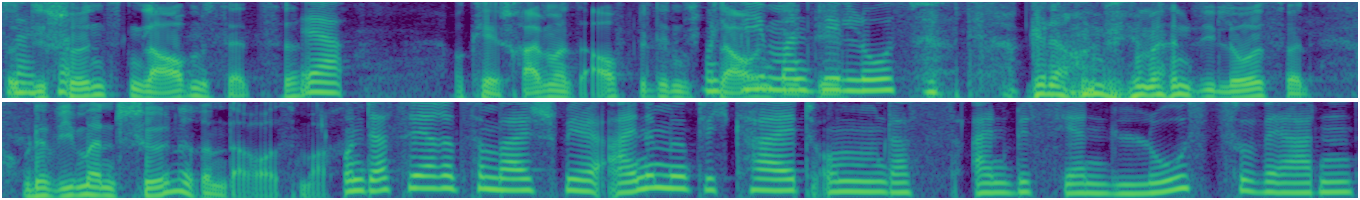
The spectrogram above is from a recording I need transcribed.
Vielleicht die schönsten Glaubenssätze. Ja. Okay, schreiben wir uns auf, bitte nicht Und klauen. wie man sie los wird. Genau, und wie man sie los wird. Oder wie man einen schöneren daraus macht. Und das wäre zum Beispiel eine Möglichkeit, um das ein bisschen loszuwerden,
